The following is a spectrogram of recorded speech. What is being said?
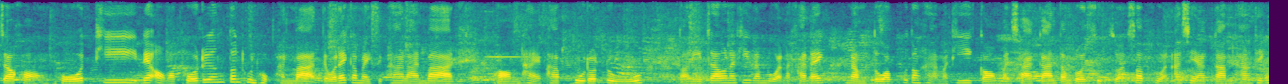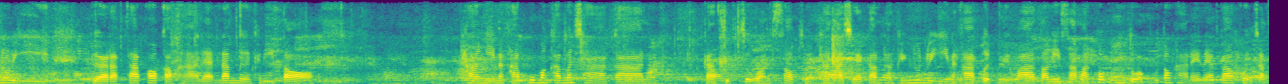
เจ้าของโพสต์ที่ได้ออกมาโพสต์เรื่องต้นทุน 6,000 บาท แต่ว่าได้กำไร 15 ล้านบาท พร้อมถ่ายภาพคู่รถหรู ตอนนี้เจ้าหน้าที่ตำรวจนะคะ ได้นำตัวผู้ต้องหามาที่กองบัญชาการตำรวจสืบสวนสอบสวนอาชญากรรมทางเทคโนโลยี เพื่อรับทราบข้อกล่าวหาและดำเนินคดีต่อ ทางนี้นะคะ ผู้บังคับบัญชาการการสืบสวน สอบสวนทางอาชญากรรมทางเทคโนโลยีนะคะ เปิดเผยว่าตอนนี้สามารถควบคุมตัวผู้ต้องหาได้แล้ว 9 คนจาก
